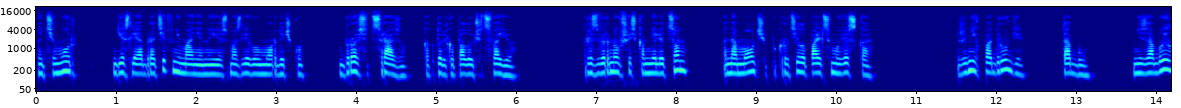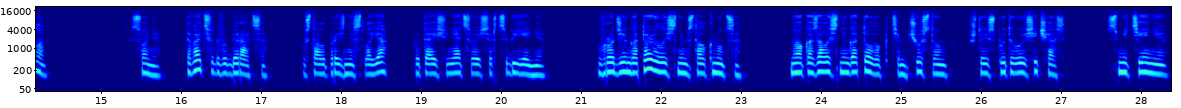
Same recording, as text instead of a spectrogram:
но Тимур, если обратит внимание на ее смазливую мордочку, бросит сразу, как только получит свое. Развернувшись ко мне лицом, она молча покрутила пальцем у виска. Жених подруги — табу. Не забыла? «Соня, давай отсюда выбираться», — устало произнесла я, пытаясь унять свое сердцебиение. Вроде и готовилась с ним столкнуться, но оказалась не готова к тем чувствам, что испытываю сейчас. Смятение,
